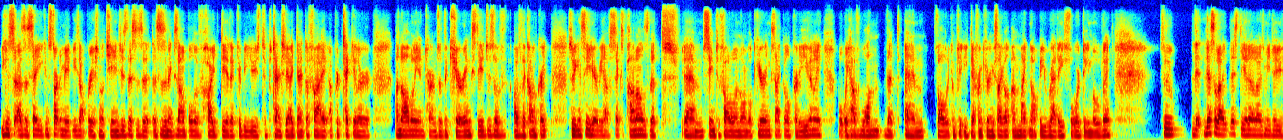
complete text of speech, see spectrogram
you can, as I say, you can start to make these operational changes. This is a this is an example of how data could be used to potentially identify a particular anomaly in terms of the curing stages of of the concrete. So you can see here we have six panels that um, seem to follow a normal curing cycle pretty evenly, but we have one that um, followed a completely different curing cycle and might not be ready for demolding. So this allow this data allows me to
